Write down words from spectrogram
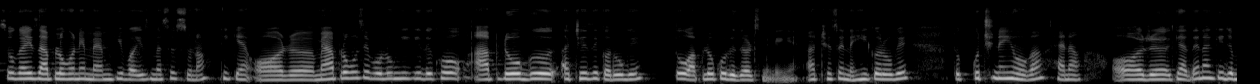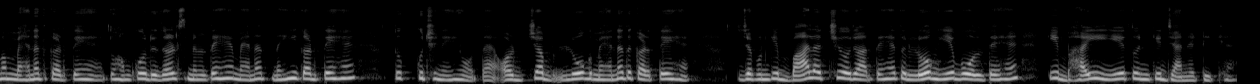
so so guys आप लोगों ने मैम की वॉइस मैसेज सुना, ठीक है? और मैं आप लोगों से बोलूँगी कि देखो, आप लोग अच्छे से करोगे तो आप लोग को रिजल्ट्स मिलेंगे। अच्छे से नहीं करोगे तो कुछ नहीं होगा, है ना? और कहते हैं ना कि जब हम मेहनत करते हैं तो हमको रिजल्ट्स मिलते हैं, मेहनत नहीं करते हैं तो कुछ नहीं होता है। और जब लोग मेहनत करते हैं तो जब उनके बाल अच्छे हो जाते हैं तो लोग ये बोलते हैं कि, भाई, ये तो इनकी जेनेटिक है।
